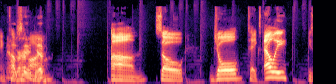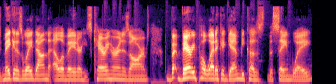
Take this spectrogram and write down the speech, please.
and That cover her it, yep. arm. Um, so Joel takes Ellie. He's making his way down the elevator. He's carrying her in his arms. But very poetic again because the same way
